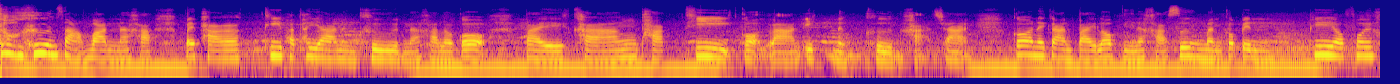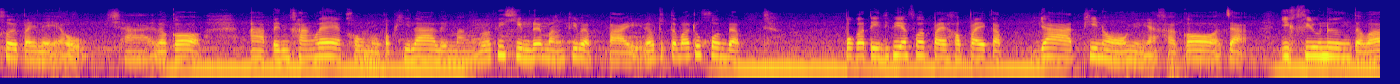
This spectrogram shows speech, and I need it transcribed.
สองคืน 3 วันนะคะ ไปพักที่พัทยา 1 คืนนะคะ แล้วก็ไปค้างพักที่เกาะล้านอีก 1 คืนค่ะ ใช่ ก็ในการไปรอบนี้นะคะ ซึ่งมันก็เป็นพี่ยอฟเฟยเคยไปแล้ว ใช่ แล้วก็อ่าเป็นครั้งแรกของหนูกับพี่ล่าเลยมั้งแล้วพี่คิมได้วยมั้งที่แบบไป แล้วแต่ว่าทุกคนแบบปกติที่พี่เอฟเฟิร์ไปเขาไปกับญาติพี่น้องอย่างเงี้ยค่ะ ก็จะ อีกฟิลหนึ่งแต่ว่า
